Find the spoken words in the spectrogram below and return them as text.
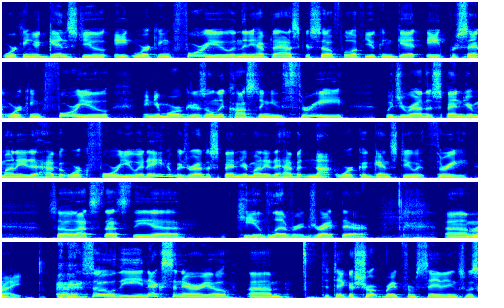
working against you, eight working for you, and then you have to ask yourself, well, if you can get eight percent working for you, and your mortgage is only costing you three would you rather spend your money to have it work for you at eight, or would you rather spend your money to have it not work against you at three? So that's that's the uh, key of leverage right there. Um, right. So the next scenario um, to take a short break from savings was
